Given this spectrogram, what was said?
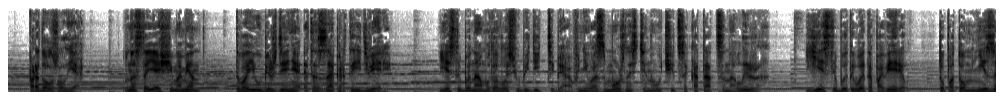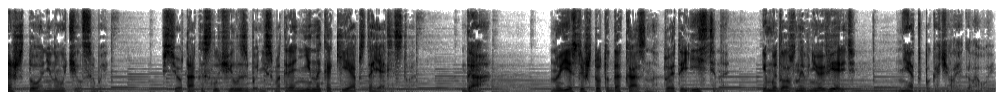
— продолжил я. В настоящий момент твои убеждения — это запертые двери. Если бы нам удалось убедить тебя в невозможности научиться кататься на лыжах, если бы ты в это поверил, то потом ни за что не научился бы. Все так и случилось бы, несмотря ни на какие обстоятельства. Да, но если что-то доказано, то это истина, и мы должны в нее верить. Нет, покачал я головой.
